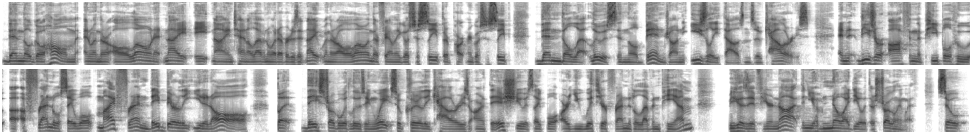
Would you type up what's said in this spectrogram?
then they'll go home. And when they're all alone at night, 8, 9, 10, 11, whatever it is at night, when they're all alone, their family goes to sleep, their partner goes to sleep, then they'll let loose and they'll binge on easily thousands of calories. And these are often the people who a friend will say, Well, my friend, they barely eat at all, but they struggle with losing weight. So clearly calories aren't the issue. It's like, Well, are you with your friend at 11 p.m.? Because if you're not, then you have no idea what they're struggling with. So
